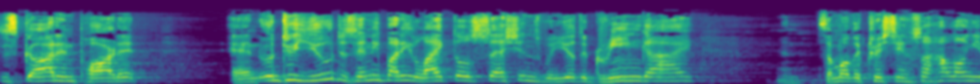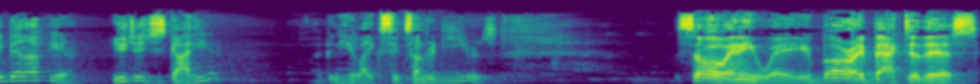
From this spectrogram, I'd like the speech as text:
Just God impart it. And do you? Does anybody like those sessions when you're the green guy? And some other Christians, so how long you been up here? You just, just got here? I've been here like 600 years. So anyway, all right, back to this.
